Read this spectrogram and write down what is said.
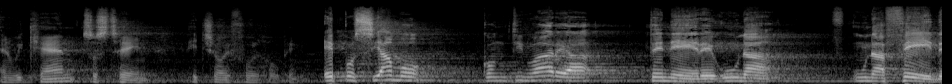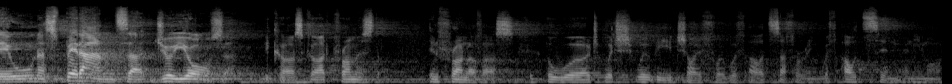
And we can sustain a joyful hoping. e possiamo continuare a tenere una, una fede, una speranza gioiosa, Because God promised in front of us a world which will be joyful without suffering, without sin anymore.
